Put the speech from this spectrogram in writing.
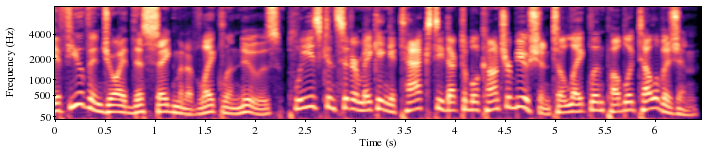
If you've enjoyed this segment of Lakeland News, please consider making a tax-deductible contribution to Lakeland Public Television.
